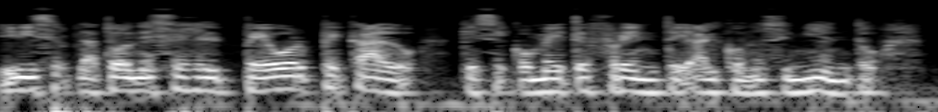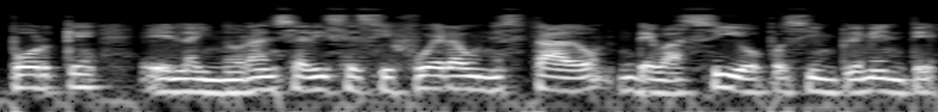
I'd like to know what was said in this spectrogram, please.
Y dice Platón, ese es el peor pecado que se comete frente al conocimiento, porque eh, la ignorancia dice si fuera un estado de vacío, pues simplemente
